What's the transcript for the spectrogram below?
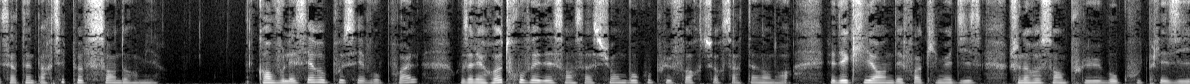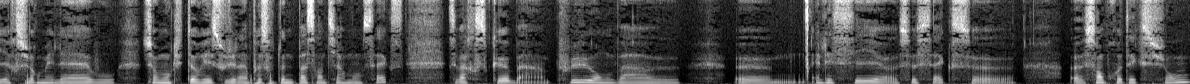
certaines parties peuvent s'endormir. Quand vous laissez repousser vos poils, vous allez retrouver des sensations beaucoup plus fortes sur certains endroits. J'ai des clientes des fois qui me disent je ne ressens plus beaucoup de plaisir sur mes lèvres ou sur mon clitoris où j'ai l'impression de ne pas sentir mon sexe. C'est parce que ben, plus on va euh, laisser ce sexe sans protection,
